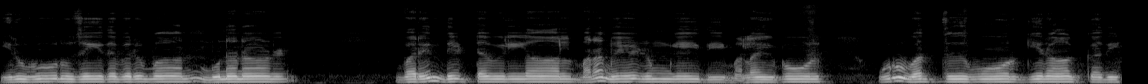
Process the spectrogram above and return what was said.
இருகூறு செய்த பெருமான் முனநாள் வரிந்திட்டவில்லால் மரமேழும் எய்தி மலை போல் உருவத்து ஓர்கிராக்கதி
